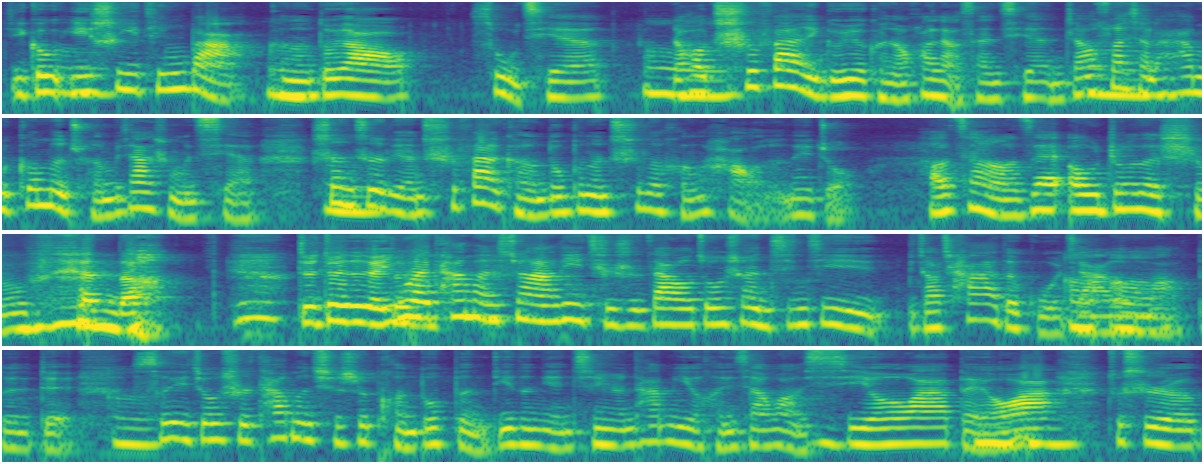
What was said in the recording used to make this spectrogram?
一个一室一厅吧，可能都要四五千，然后吃饭一个月可能要花两三千，你这样算下来，他们根本存不下什么钱，甚至连吃饭可能都不能吃得很好的那种。好惨哦，在欧洲的食物链的。对对对对，因为他们匈牙利其实在欧洲算经济比较差的国家了嘛，对对对，所以就是他们其实很多本地的年轻人，他们也很想往西欧啊、北欧啊，就是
